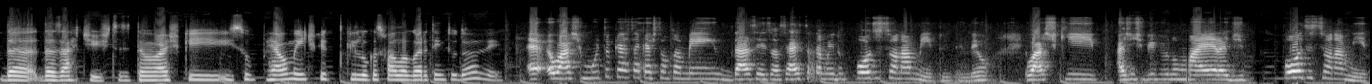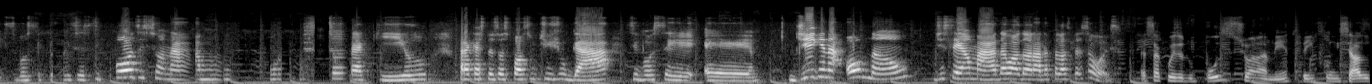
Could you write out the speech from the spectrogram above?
Da, das artistas. Então eu acho que isso realmente que, que o Lucas falou agora tem tudo a ver. É, eu acho muito que essa questão também das redes sociais também do posicionamento, entendeu? Eu acho que a gente vive numa era de posicionamentos. Você precisa se posicionar sobre aquilo para que as pessoas possam te julgar se você é digna ou não de ser amada ou adorada pelas pessoas. Essa coisa do posicionamento tem influenciado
